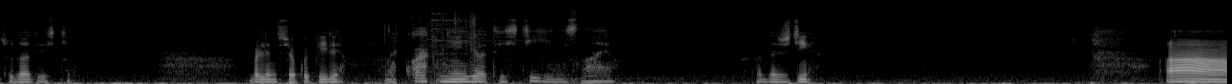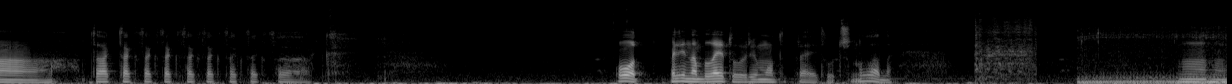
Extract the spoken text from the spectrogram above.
сюда отвезти? Блин, все купили. А как мне ее отвезти, я не знаю. Подожди. А, так, так, так, так, так, так, так, так, так. Вот, блин, надо было эту ремонт отправить лучше. Ну ладно. Угу.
